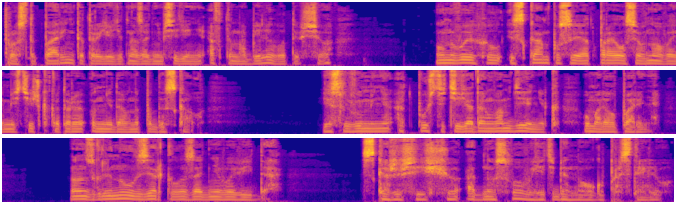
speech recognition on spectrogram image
Просто парень, который едет на заднем сиденье автомобиля, вот и все. Он выехал из кампуса и отправился в новое местечко, которое он недавно подыскал — «Если вы меня отпустите, я дам вам денег», — умолял парень. Он взглянул в зеркало заднего вида. «Скажешь еще одно слово, я тебе ногу прострелю».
